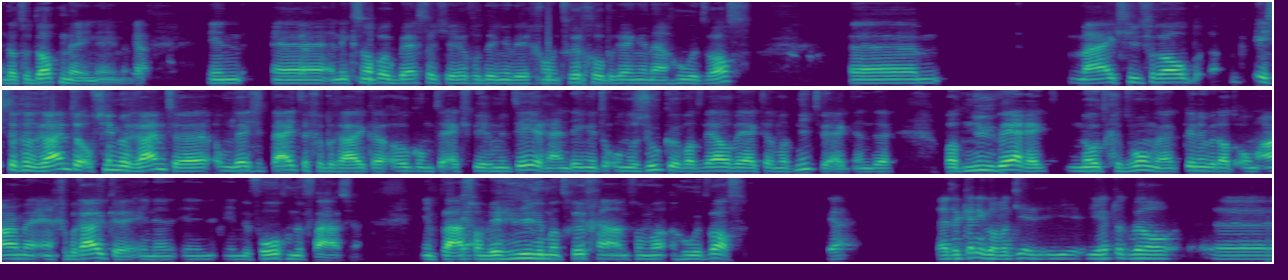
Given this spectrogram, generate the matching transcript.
En dat we dat meenemen. Ja. In, eh, En ik snap ook best dat je heel veel dingen weer gewoon terug wil brengen naar hoe het was. Ehm, maar ik zie het vooral, is er een ruimte of zien we ruimte om deze tijd te gebruiken, ook om te experimenteren en dingen te onderzoeken wat wel werkt en wat niet werkt. En de, wat nu werkt, noodgedwongen, kunnen we dat omarmen en gebruiken in, een, in, in de volgende fase. In plaats Ja. van weer helemaal teruggaan van hoe het was. Ja, dat ken ik wel, want je, je, hebt ook wel eh,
